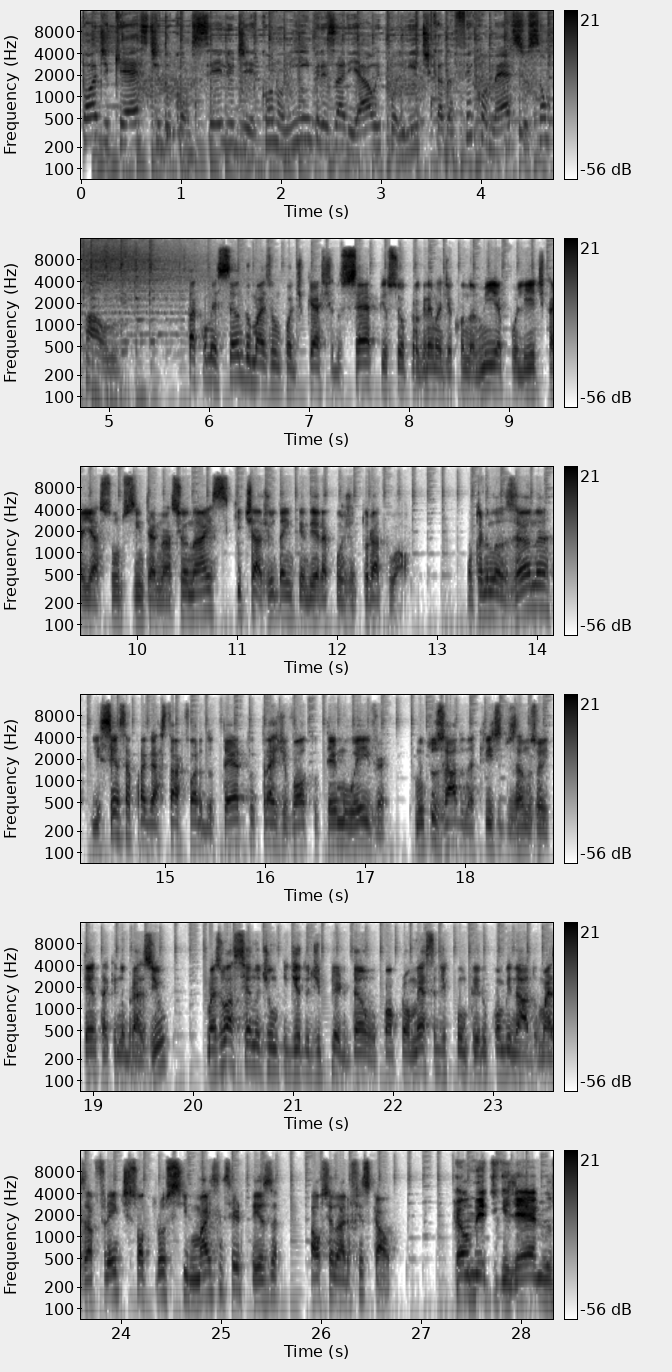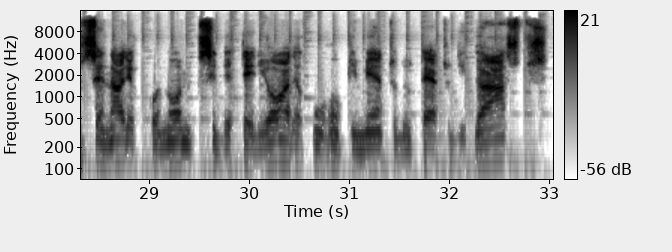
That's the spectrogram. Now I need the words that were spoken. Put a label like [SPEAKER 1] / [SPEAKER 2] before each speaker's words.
[SPEAKER 1] Podcast do Conselho de Economia Empresarial e Política da FEComércio São Paulo.
[SPEAKER 2] Está começando mais um podcast do CEP, o seu programa de economia, política e assuntos internacionais que te ajuda a entender a conjuntura atual. Antônio Lanzana, licença para gastar fora do teto, traz de volta o termo waiver, muito usado na crise dos anos 80 aqui no Brasil, mas o aceno de um pedido de perdão com a promessa de cumprir o combinado mais à frente só trouxe mais incerteza ao cenário fiscal.
[SPEAKER 3] Realmente, Guilherme, o cenário econômico se deteriora com o rompimento do teto de gastos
